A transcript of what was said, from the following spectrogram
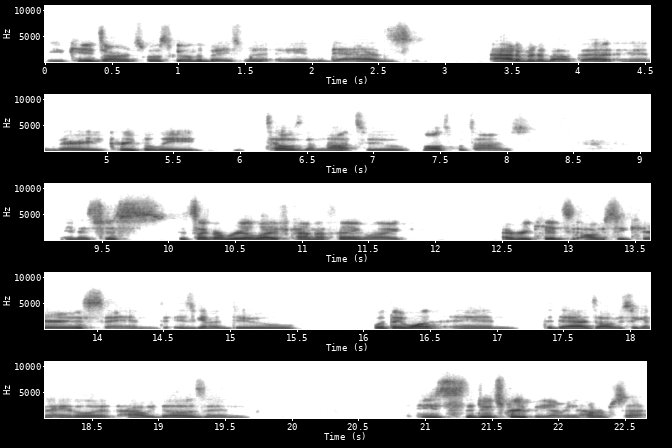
you kids aren't supposed to go in the basement, and the dad's adamant about that and very creepily tells them not to multiple times. And it's just it's like a real life kind of thing. Like every kid's obviously curious and is gonna do what they want, and the dad's obviously gonna handle it how he does, and he's the dude's creepy. I mean, hundred percent.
